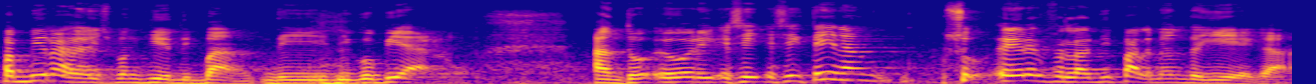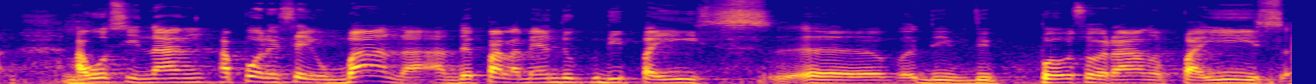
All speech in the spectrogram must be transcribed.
para virar huisbankier de de, de governo. Então, eu esse esse tem não, era falar de parlamento da Iega. A você não aponte um banda do parlamento de país eh, de de povo soberano país eh,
